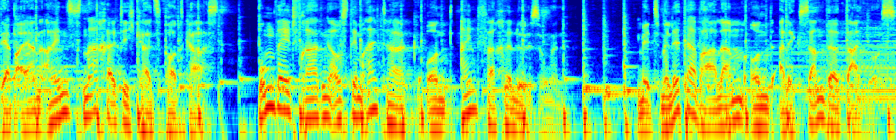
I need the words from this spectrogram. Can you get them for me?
Der Bayern 1 Nachhaltigkeitspodcast. Umweltfragen aus dem Alltag und einfache Lösungen. Mit Melita Barlam und Alexander Dalmus.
